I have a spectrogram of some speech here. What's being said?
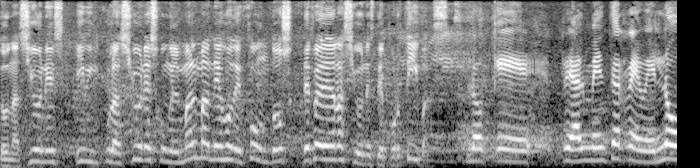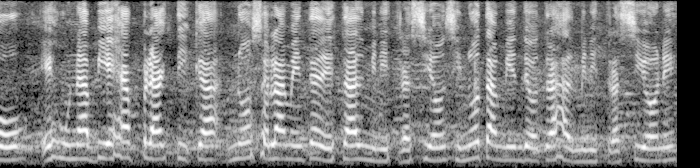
donaciones y vinculaciones con el mal manejo de fondos de federaciones deportivas. Lo que realmente reveló es una vieja práctica no solamente de esta administración, sino también de otras administraciones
